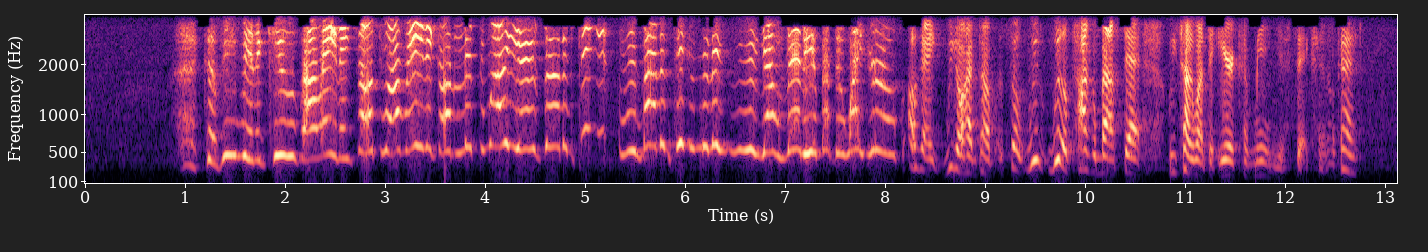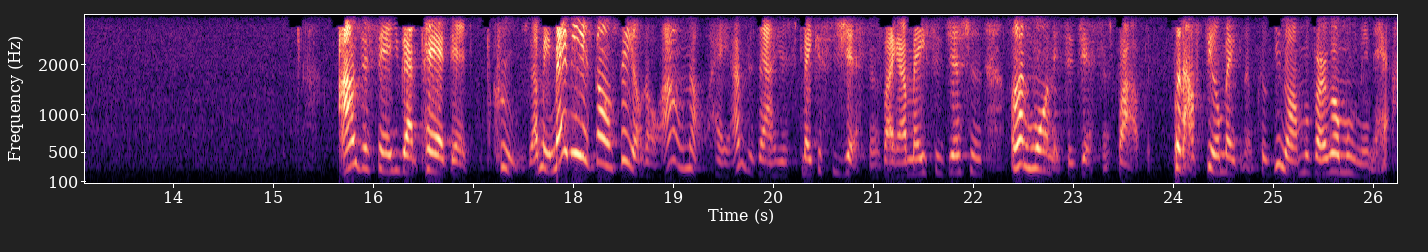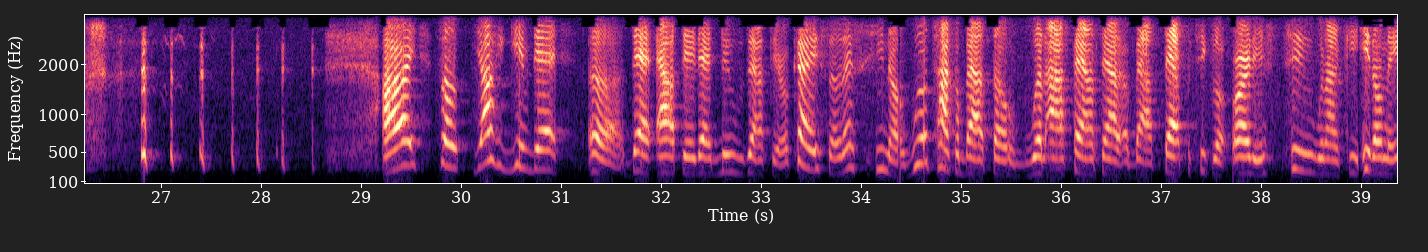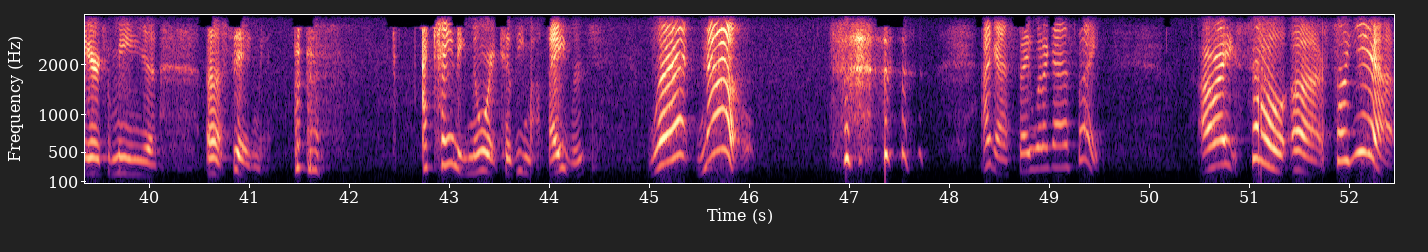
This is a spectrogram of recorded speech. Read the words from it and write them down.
Cause he been accused already. They told you already they go to Lithuania and start them We buy them tickets and they y'all mad about the white girls. Okay, we gonna have to talk. About, so we we'll talk about that. We talk about the Erica Mena section. Okay. I'm just saying you got to pad that cruise. I mean, maybe it's gonna seal though. I don't know. Hey, I'm just out here making suggestions. Like I made suggestions, unwanted suggestions probably, but I'm still making them because you know I'm a Virgo moon in the house. All right, so y'all can give that uh, that out there, that news out there. Okay, so that's you know we'll talk about though what I found out about that particular artist too when I get hit on the Erica Mena uh, segment. I can't ignore it because he's my favorite. What? No. I gotta say what I gotta say. All right, so uh, so yeah,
